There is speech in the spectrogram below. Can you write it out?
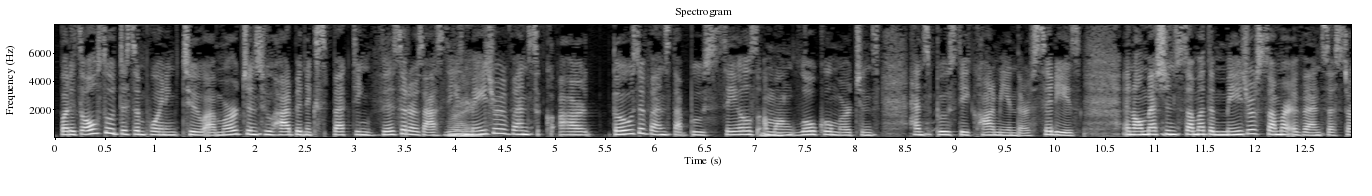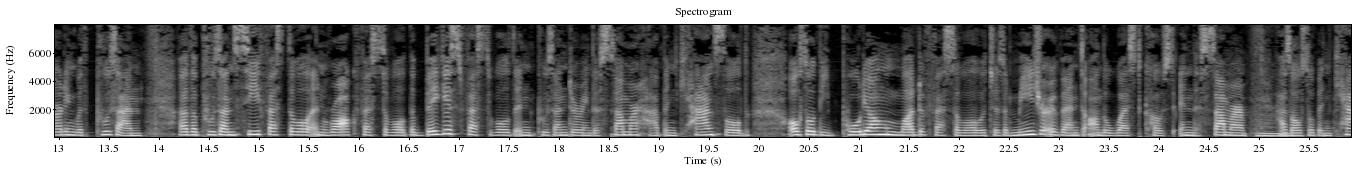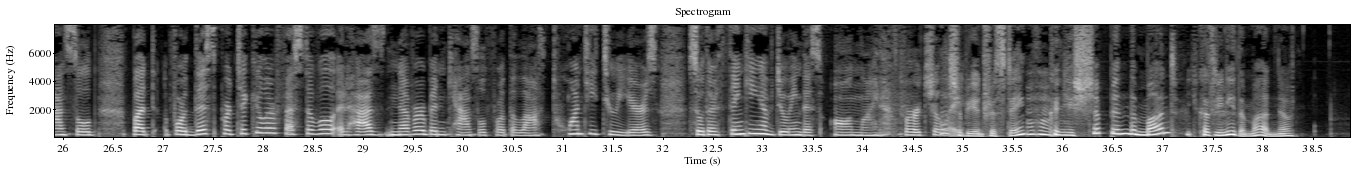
but it's also disappointing to uh, merchants who had been expecting visitors as these right. major events are those events that boost sales mm-hmm. among local merchants, hence boost the economy in their cities. And I'll mention some of the major summer events, uh, starting with Busan, uh, the Busan Sea Festival and Rock Festival. The biggest festivals in Busan during the summer have been cancelled. Also, the Boryeong Mud Festival, which is a major event on the west coast in the summer, mm. has also been cancelled. But for this particular festival, it has never been cancelled for the last 22 years. So they're thinking of doing this online virtually. That should be interesting interesting. Mm-hmm. Can you ship in the mud? Because you need the mud, no?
